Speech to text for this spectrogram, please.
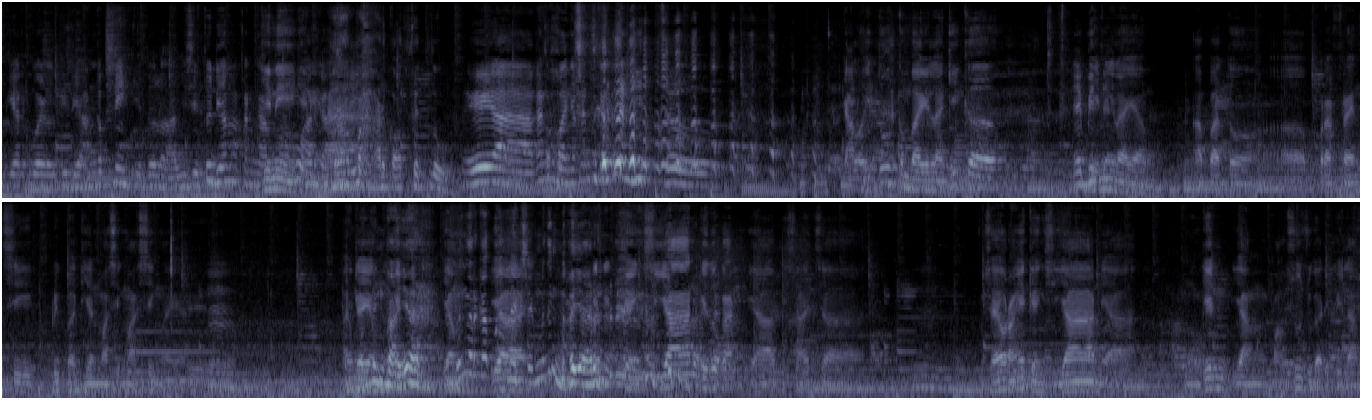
biar gue lebih dianggap nih gitu loh. Habis itu dia akan ngaku Gini, "Oh, gini. harga berapa harga outfit lu Iya, kan kebanyakan sekarang kan gitu. kalau itu kembali lagi ke Habit ya? inilah ya apa tuh eh, preferensi pribadian masing-masing lah ya. Hmm. yang Ada penting mungkin- bayar. yang- bener kata ya, Max yang penting bayar. gengsian gitu kan. Ya bisa aja. Hmm. saya orangnya gengsian ya. Mungkin yang palsu juga dibilang.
